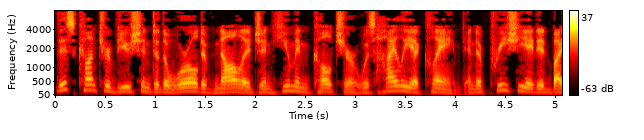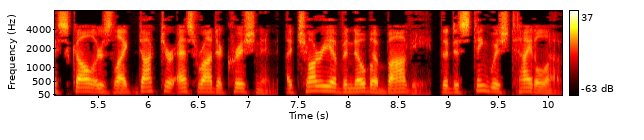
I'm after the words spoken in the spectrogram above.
This contribution to the world of knowledge and human culture was highly acclaimed and appreciated by scholars like Dr. S. Radhakrishnan, Acharya Vinoba Bhave. The distinguished title of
